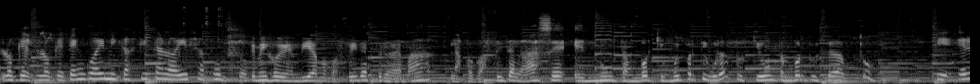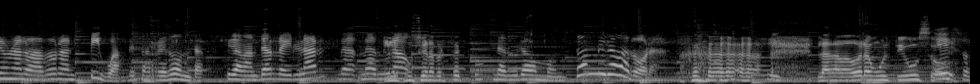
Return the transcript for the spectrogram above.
lo que, lo que tengo ahí en mi casita lo hice a pulso. Usted me dijo que vendía papas fritas, pero además las papas fritas las hace en un tambor que es muy particular porque es un tambor que usted adoptó. Sí, era una lavadora antigua, de esas redondas. Y la mandé a arreglar, me, me ha ¿Y durado, funciona perfecto? me ha durado un montón mi lavadora. Sí, la lavadora multiuso. eso.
